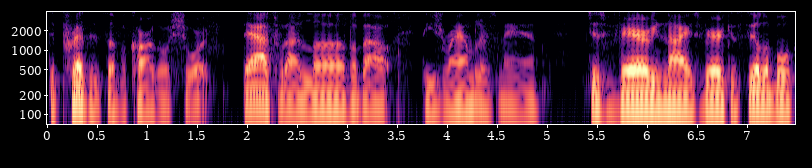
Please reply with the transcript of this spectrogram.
the presence of a cargo short. That's what I love about these Ramblrs, man. Just very nice, very concealable.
